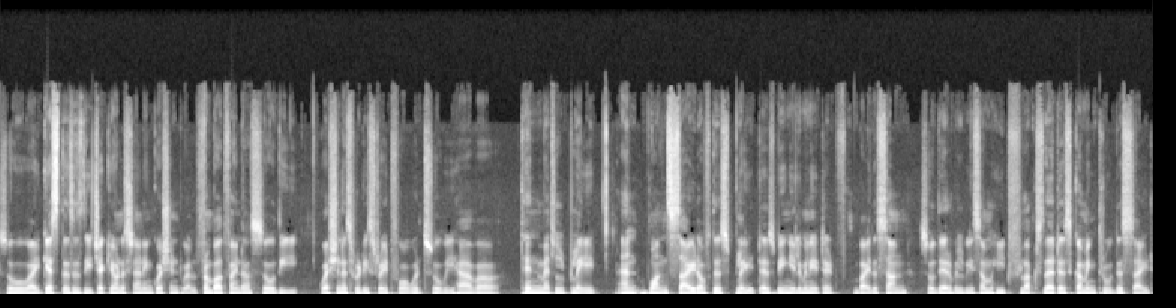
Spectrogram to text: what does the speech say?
So I guess this is the check your understanding question 12 from Pathfinder. So the question is pretty straightforward. So we have a thin metal plate and one side of this plate is being illuminated by the sun. So there will be some heat flux that is coming through this side.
